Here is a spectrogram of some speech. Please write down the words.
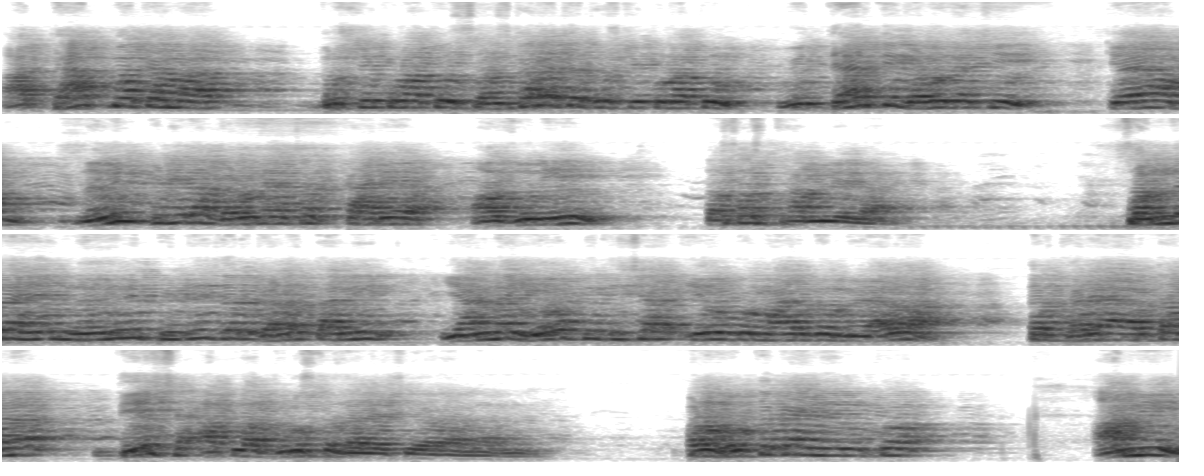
अध्यात्माच्या दृष्टिकोनातून संस्काराच्या दृष्टिकोनातून विद्यार्थी घडवण्याची त्या नवीन पिढीला घडवण्याचं कार्य अजूनही तसंच थांबलेलं आहे. समजा हे नवीन पिढी जर घडत आली यांना योग्य दिशा योग्य मार्ग मिळाला तर खऱ्या अर्थानं देश आपला दुरुस्त झाल्याशिवाय राहणार नाही. पण होतं काय नेमकं? आम्ही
